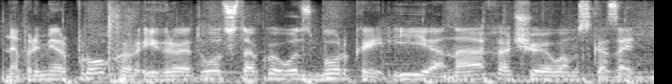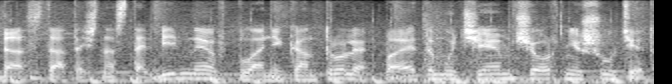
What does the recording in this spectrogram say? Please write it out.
Например, Прохор играет вот с такой вот сборкой, и она, хочу я вам сказать, достаточно стабильная в плане контроля, поэтому чем черт не шутит,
